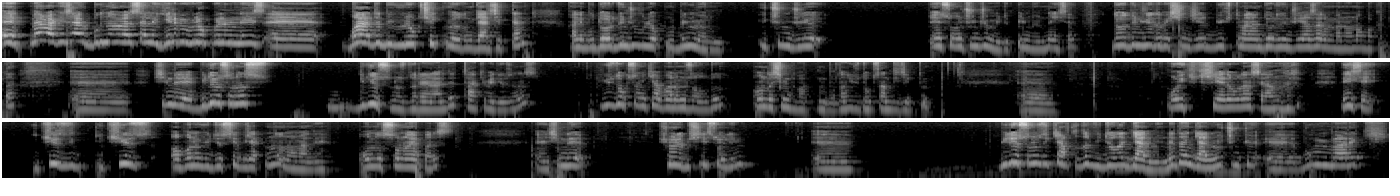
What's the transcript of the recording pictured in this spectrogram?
Evet merhaba arkadaşlar bugün Ömersel'le yeni bir vlog bölümündeyiz. Ee, bayağıdır bir vlog çekmiyordum gerçekten. Hani bu dördüncü vlog mu bilmiyorum. Üçüncüyü en son üçüncü müydü bilmiyorum neyse. Dördüncü ya da beşinci büyük ihtimalle dördüncü yazarım ben ona bakıp da. Ee, şimdi biliyorsanız biliyorsunuzdur herhalde takip ediyorsanız. 192 abonemiz oldu. Onu da şimdi baktım buradan 190 diyecektim. Ee, o iki kişiye de buradan selamlar. Neyse 200 vi- 200 abone videosu yapacaktım da normalde. Onu da sonra yaparız. Ee, şimdi şöyle bir şey söyleyeyim. Ee, biliyorsunuz iki haftadır videolar gelmiyor. Neden gelmiyor? Çünkü e, bu mübarek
